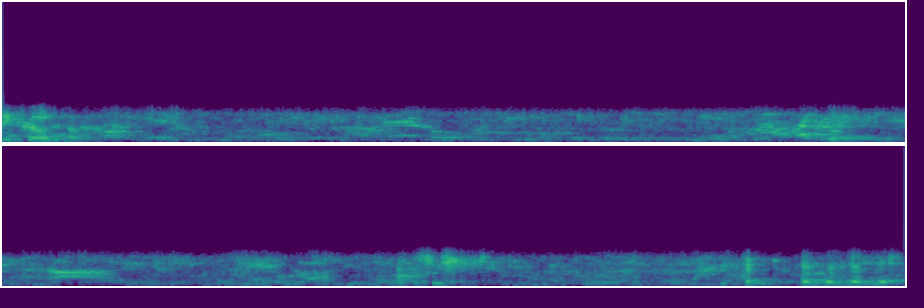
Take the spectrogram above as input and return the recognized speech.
actually kill.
